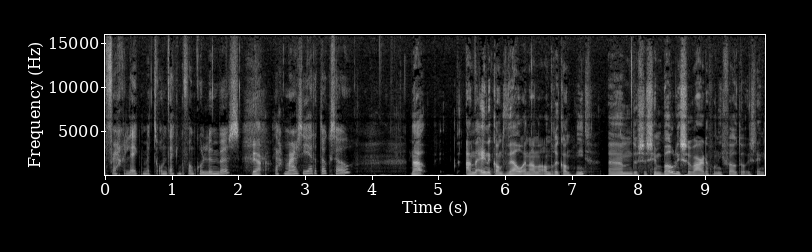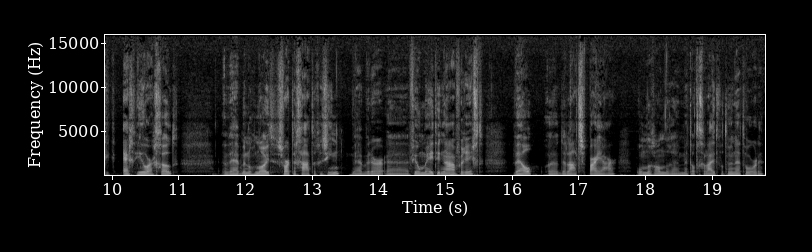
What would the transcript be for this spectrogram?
vergeleek met de ontdekking van Columbus. Ja. Zeg maar, zie jij dat ook zo? Nou, aan de ene kant wel en aan de andere kant niet. Um, dus de symbolische waarde van die foto is denk ik echt heel erg groot. We hebben nog nooit zwarte gaten gezien. We hebben er uh, veel metingen aan verricht. Wel, uh, de laatste paar jaar. Onder andere met dat geluid wat we net hoorden.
